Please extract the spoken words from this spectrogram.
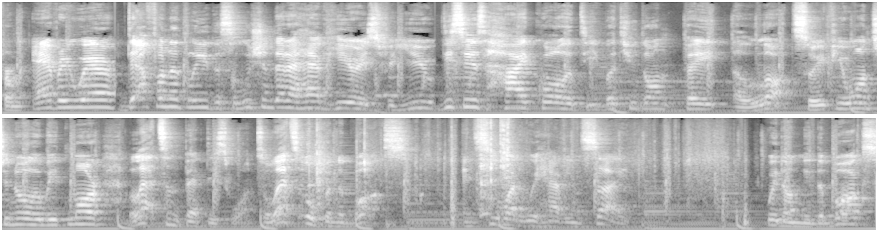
from everywhere, definitely the solution that I have here is for you. This is high quality but you don't pay a lot. So if you want to know a little bit more, let's unpack this one. So let's open the box and see what we have inside. We don't need the box.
